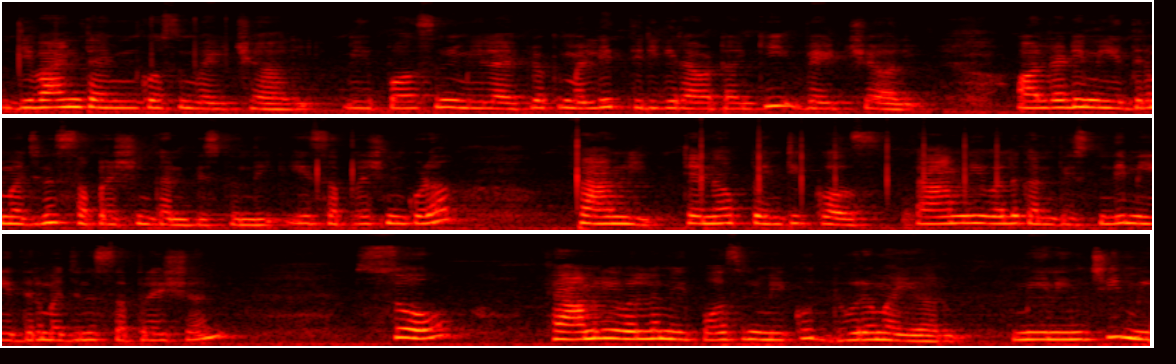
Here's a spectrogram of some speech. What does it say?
డివైన్ టైమింగ్ కోసం వెయిట్ చేయాలి. మీ పర్సన్ మీ లైఫ్లోకి మళ్ళీ తిరిగి రావడానికి వెయిట్ చేయాలి. ఆల్రెడీ మీ ఇద్దరి మధ్యన సపరేషన్ కనిపిస్తుంది. ఈ సపరేషన్ కూడా family ten of pentacles family వల్ల కనిపిస్తుంది మీ ఇద్దరి మధ్యన సపరేషన్ సో ఫ్యామిలీ వల్ల మీ పర్సన్ మీకు దూరం అయ్యారు. మీ నుంచి మీ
